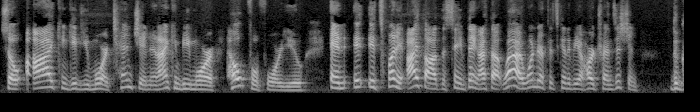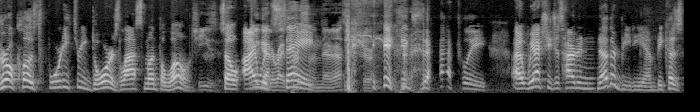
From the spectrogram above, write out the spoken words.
so I can give you more attention and I can be more helpful for you. And it, it's funny. I thought the same thing. I thought, wow, I wonder if it's going to be a hard transition. The girl closed 43 doors last month alone. Jesus. So I you would right say there, that's for sure. exactly. Uh, we actually just hired another BDM because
